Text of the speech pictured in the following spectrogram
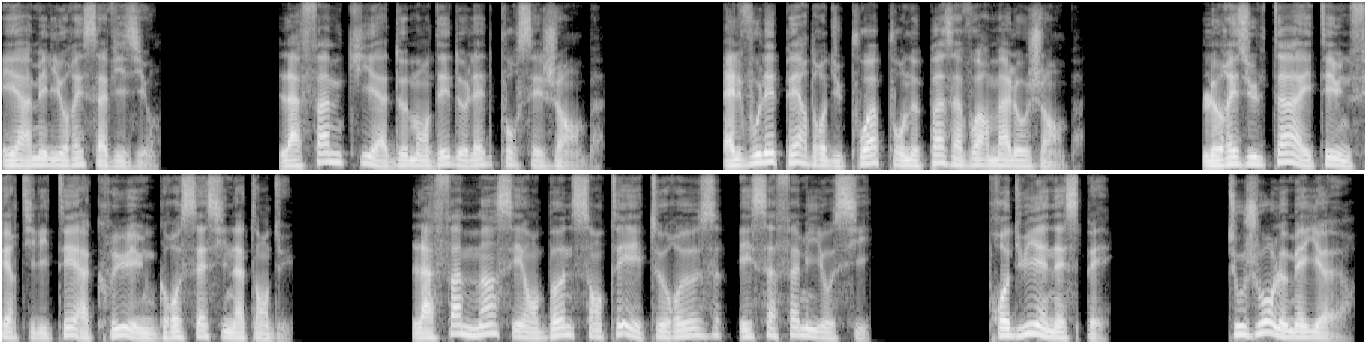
et a amélioré sa vision. La femme qui a demandé de l'aide pour ses jambes. Elle voulait perdre du poids pour ne pas avoir mal aux jambes. Le résultat a été une fertilité accrue et une grossesse inattendue. La femme mince et en bonne santé est heureuse, et sa famille aussi. Produit NSP. Toujours le meilleur.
